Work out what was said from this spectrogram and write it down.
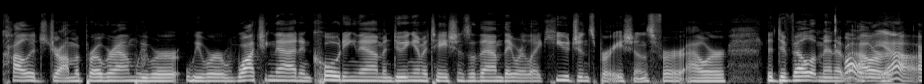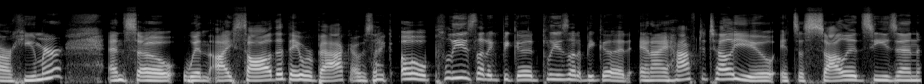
college drama program, we were we were watching that and quoting them and doing imitations of them. They were like huge inspirations for our the development of Oh, our yeah. our humor. And so when I saw that they were back, I was like, oh, please let it be good. Please let it be good. And I have to tell you, it's a solid season.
